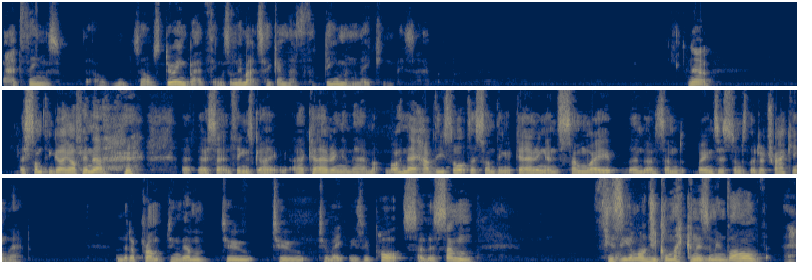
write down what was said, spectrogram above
bad things, themselves doing bad things, and they might say, again, that's the demon making this happen. Now, there's something going off in there. there are certain things going occurring in there when they have these thoughts. There's something occurring in some way, and there are some brain systems that are tracking that and that are prompting them to to to make these reports. So there's some physiological mechanism involved there.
